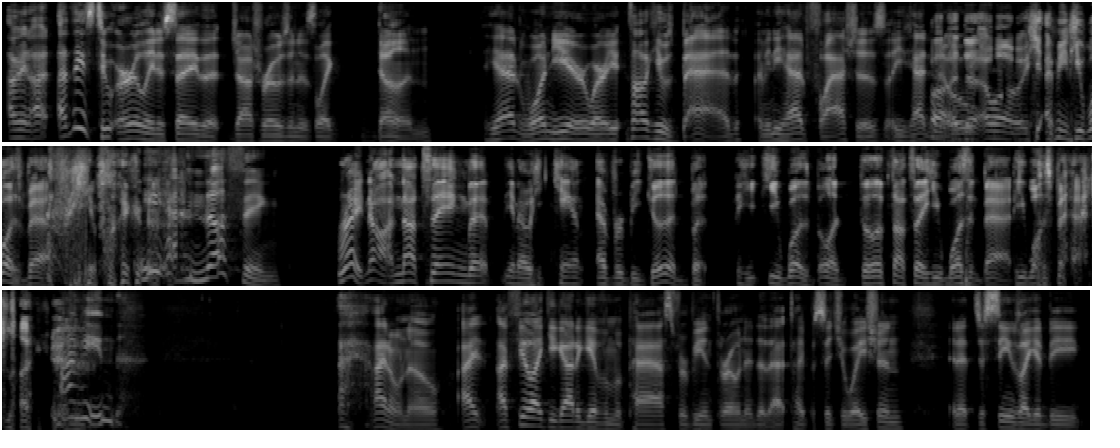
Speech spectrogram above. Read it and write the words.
I mean, I, I think it's too early to say that Josh Rosen is like done. He had one year where he, it's not like he was bad. I mean, he had flashes. He had well, no. The, well, he, I mean, he was bad he had nothing. Right. No, I'm not saying that you know he can't ever be good, but he he was. But let's not say he wasn't bad. He was bad. Like I mean, I don't know. I I feel like you got to give him a pass for being thrown into that type of situation, and it just seems like it'd be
